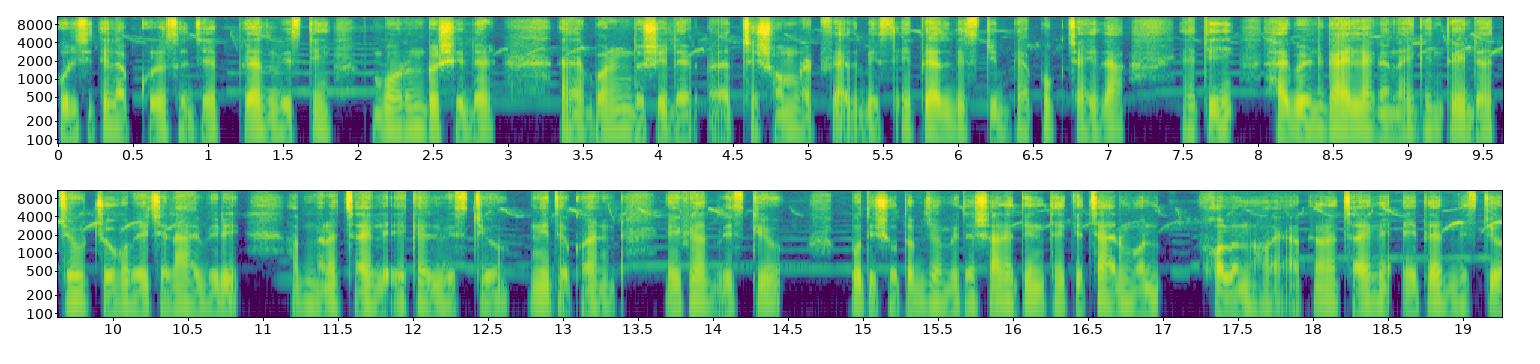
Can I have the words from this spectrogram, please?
পরিচিতি লাভ করেছে যে পেঁয়াজ বীজটি বরণ্ডশীলের বরেন্দ্রশীলের হচ্ছে সম্রাট পেঁয়াজ বীজ। এই পেঁয়াজ বীজটি ব্যাপক চাহিদা, এটি হাইব্রিড গায়ে লেখা নাই, কিন্তু এটা হচ্ছে উচ্চ হয়েছিল হাইব্রিড। আপনারা চাইলে এই পেঁয়াজ বীজটিও নিতে পারেন। এই পেঁয়াজ বীজটিও প্রতি শতক জমিতে সাড়ে তিন থেকে চার মন ফলন হয়। আপনারা চাইলে এই পেঁয়াজ বীজটিও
